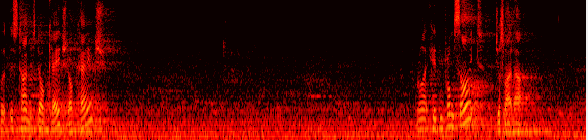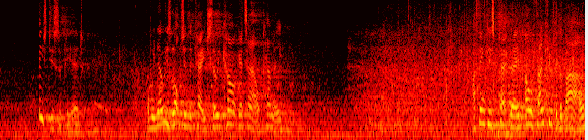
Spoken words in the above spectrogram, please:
But this time it's dog cage, dog cage. Right, hidden from sight, just like that. He's disappeared. And we know he's locked in the cage, so he can't get out, can he? I think his pet name, oh, thank you for the bow.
